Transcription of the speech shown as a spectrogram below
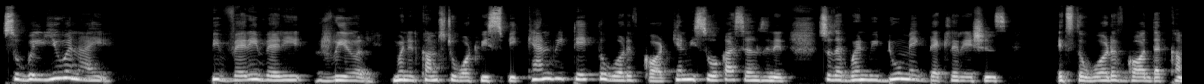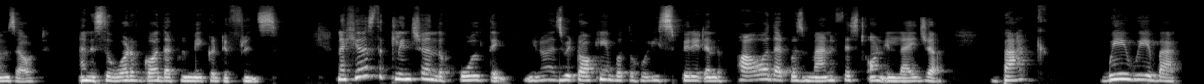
So will you and I be very, very real when it comes to what we speak? Can we take the word of God? Can we soak ourselves in it so that when we do make declarations, it's the word of God that comes out and it's the word of God that will make a difference. Now, here's the clincher and the whole thing. You know, as we're talking about the Holy Spirit and the power that was manifest on Elijah back, way, way back.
